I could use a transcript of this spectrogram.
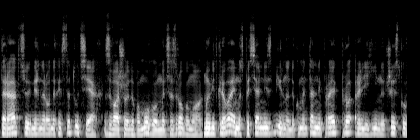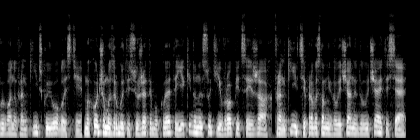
та реакцію в міжнародних інституціях. З вашою допомогою ми це зробимо. Ми відкриваємо спеціальний збір на документальний проект релігійну чистку в Івано-Франківської області. Ми хочемо зробити сюжети буклети, які донесуть Європі цей жах. Франківці, православні галичани, долучайтеся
